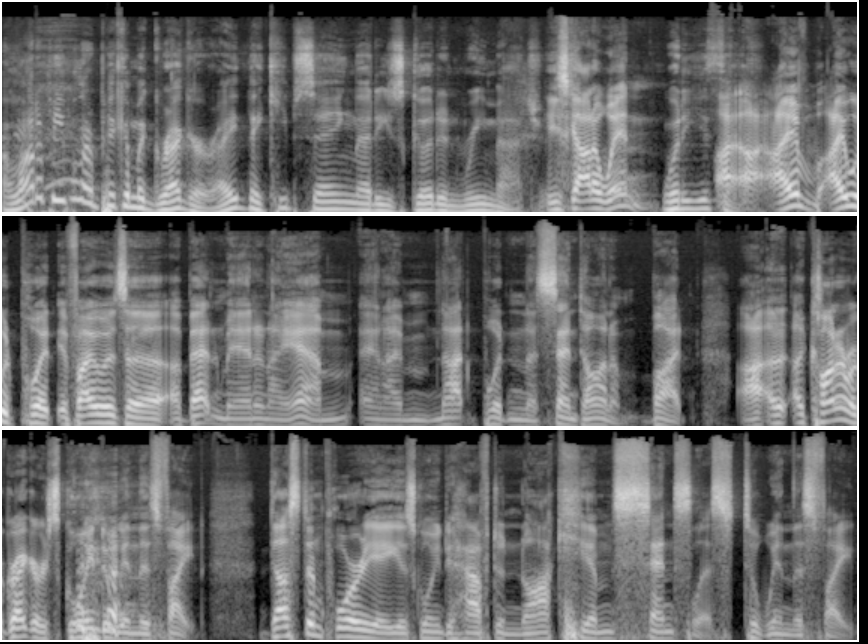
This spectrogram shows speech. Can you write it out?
A lot of people are picking McGregor, right? They keep saying that he's good in rematches. He's got to win. What do you think? I, I, I would put if I was a, a betting man, and I am, and I'm not putting a cent on him, but uh, uh, Conor McGregor is going to win this fight. Dustin Poirier is going to have to knock him senseless to win this fight.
